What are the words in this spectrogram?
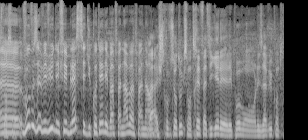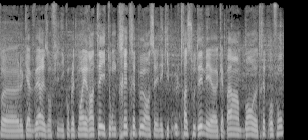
euh, vous, vous avez vu des faiblesses, c'est du côté des Bafana Bafana. Bah, je trouve surtout qu'ils sont très fatigués, les, les pauvres. On les a vus contre euh, le Cap Vert, ils ont fini complètement éreintés. Ils tournent très très peu. hein. C'est une équipe ultra soudée, mais euh, qui n'a pas un banc euh, très profond.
